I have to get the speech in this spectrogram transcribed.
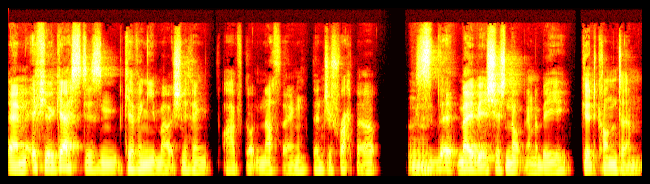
And if your guest isn't giving you much and you think, I've got nothing, then just wrap it up. it- maybe it's just not going to be good content.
